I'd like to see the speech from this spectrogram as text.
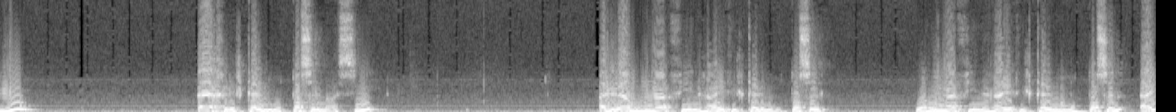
لو آخر الكلمة متصل مع السين اللام هنا في نهاية الكلمة متصل وهنا في نهاية الكلمة متصل أي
